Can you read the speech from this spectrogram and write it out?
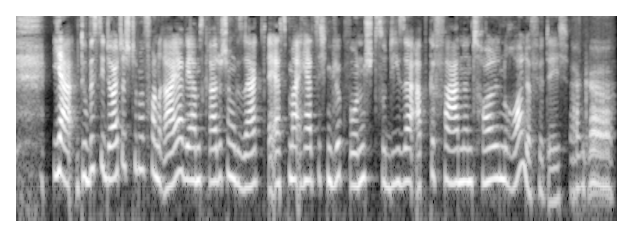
ja, du bist die deutsche Stimme von Raya. Wir haben es gerade schon gesagt. Erstmal herzlichen Glückwunsch zu dieser abgefahrenen, tollen Rolle für dich. Danke.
